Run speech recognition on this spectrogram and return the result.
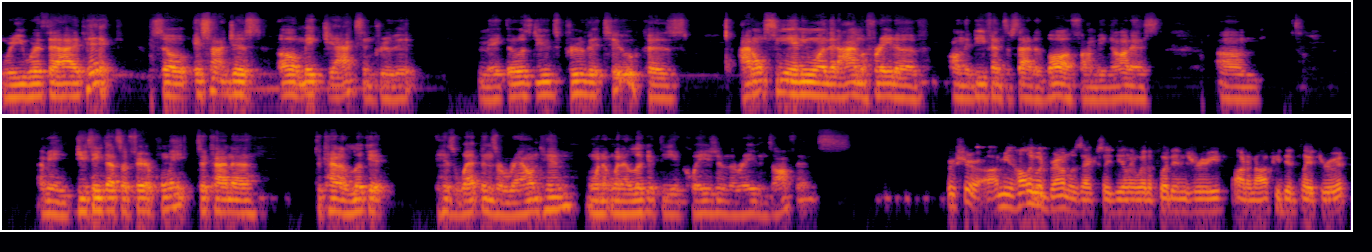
Were you worth that high pick? So it's not just, oh, make Jackson prove it. Make those dudes prove it too, because I don't see anyone that I'm afraid of on the defensive side of the ball, if I'm being honest. Um, I mean, do you think that's a fair point to kind of to kind of look at his weapons around him when when I look at the equation of the Ravens offense? For sure. I mean, Hollywood Brown was actually dealing with a foot injury on and off. He did play through it.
